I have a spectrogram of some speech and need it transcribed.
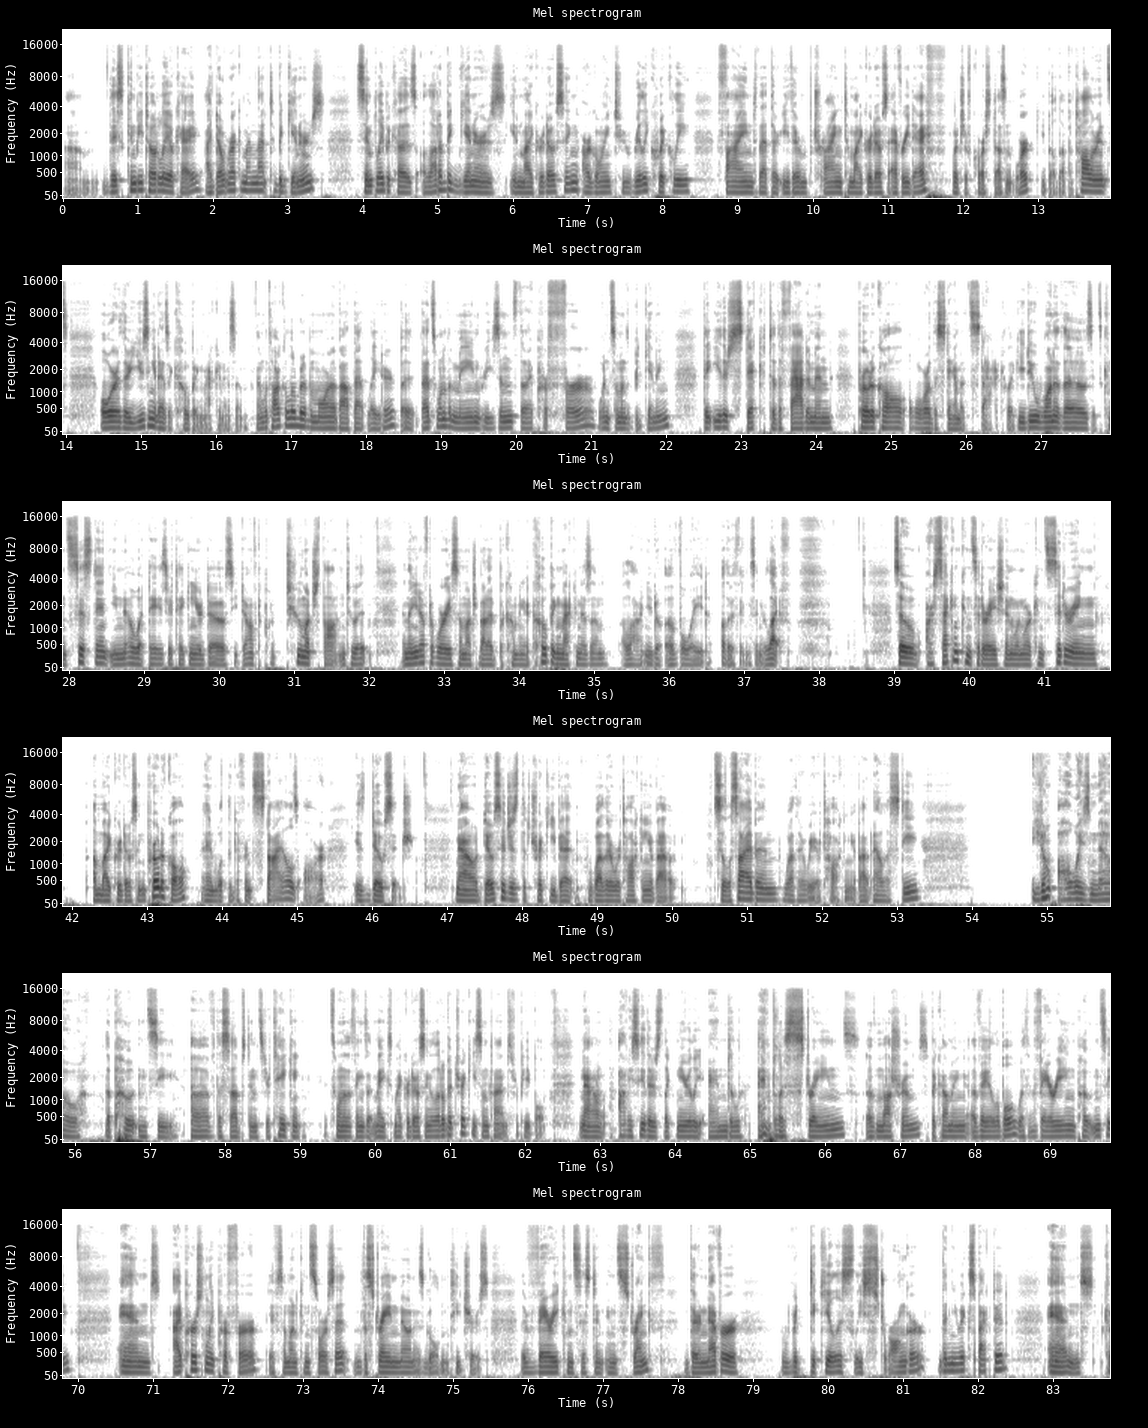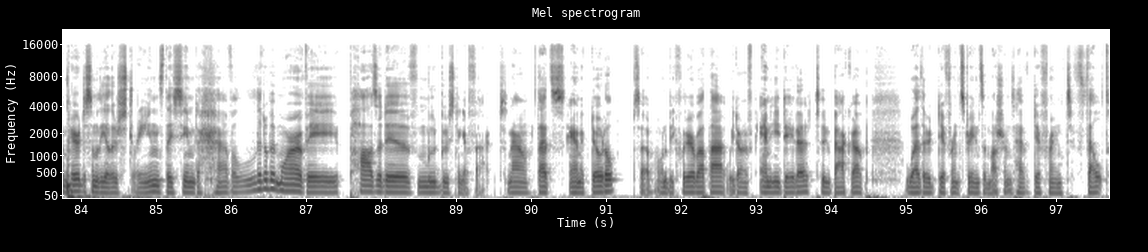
Um, this can be totally okay. I don't recommend that to beginners simply because a lot of beginners in microdosing are going to really quickly find that they're either trying to microdose every day, which of course doesn't work, you build up a tolerance, or they're using it as a coping mechanism. And we'll talk a little bit more about that later, but that's one of the main reasons that I prefer when someone's beginning, they either stick to the Fadiman protocol or the Stamets stack. Like you do one of those, it's consistent, you know what days you're taking your dose, you don't have to put too much thought into it, and then you don't have to worry so much about it becoming a coping mechanism, allowing you to avoid other things in your life. So, our second consideration when we're considering a microdosing protocol and what the different styles are is dosage. Now, dosage is the tricky bit, whether we're talking about psilocybin, whether we are talking about LSD. You don't always know the potency of the substance you're taking. It's one of the things that makes microdosing a little bit tricky sometimes for people. Now, obviously, there's like nearly end- endless strains of mushrooms becoming available with varying potency. And I personally prefer, if someone can source it, the strain known as Golden Teachers. They're very consistent in strength. They're never ridiculously stronger than you expected. And compared to some of the other strains, they seem to have a little bit more of a positive mood boosting effect. Now, that's anecdotal, so I want to be clear about that. We don't have any data to back up whether different strains of mushrooms have different felt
